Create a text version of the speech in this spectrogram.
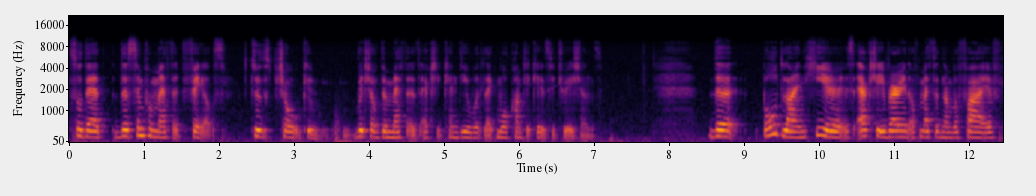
so that the simple method fails to show which of the methods actually can deal with like more complicated situations. The bold line here is actually a variant of method number five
